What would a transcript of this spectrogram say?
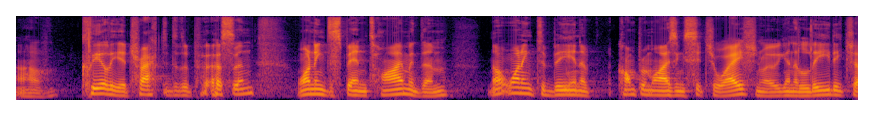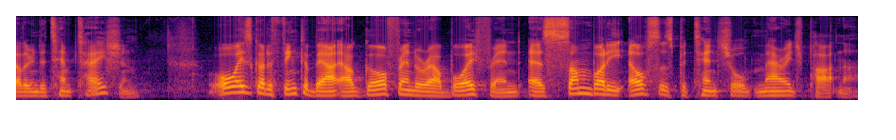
Uh, clearly attracted to the person, wanting to spend time with them, not wanting to be in a compromising situation where we're going to lead each other into temptation. We've always got to think about our girlfriend or our boyfriend as somebody else's potential marriage partner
